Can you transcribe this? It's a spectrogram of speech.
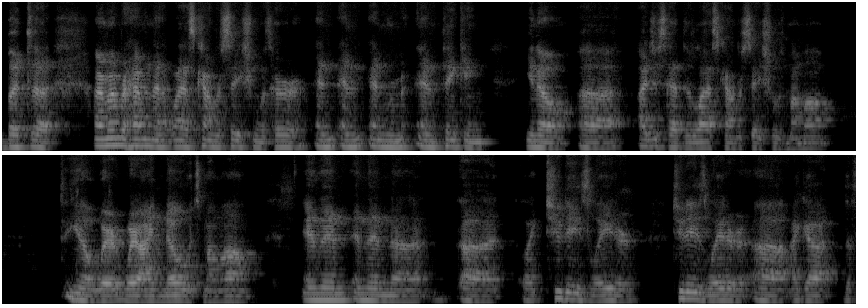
But uh, I remember having that last conversation with her and and and and thinking, you know, uh, I just had the last conversation with my mom, you know, where where I know it's my mom, and then and then uh, uh, like two days later, two days later, uh, I got the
